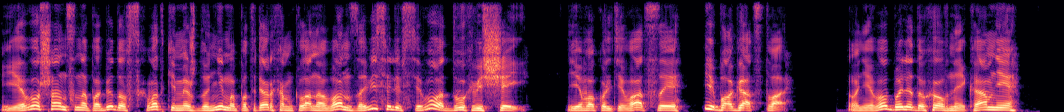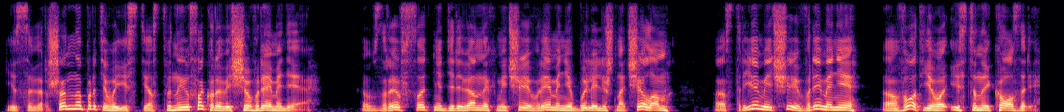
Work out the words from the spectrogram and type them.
Его шансы на победу в схватке между ним и патриархом клана Ван зависели всего от двух вещей – его культивации и богатства. У него были духовные камни – и совершенно противоестественные сокровища времени. Взрыв сотни деревянных мечей времени были лишь началом, острие мечей времени – вот его истинный козырь.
